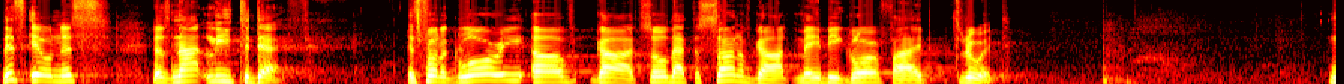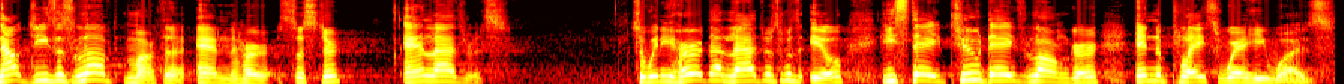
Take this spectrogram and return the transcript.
This illness does not lead to death. It's for the glory of God, so that the Son of God may be glorified through it. Now, Jesus loved Martha and her sister and Lazarus. So when he heard that Lazarus was ill, he stayed two days longer in the place where he was.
